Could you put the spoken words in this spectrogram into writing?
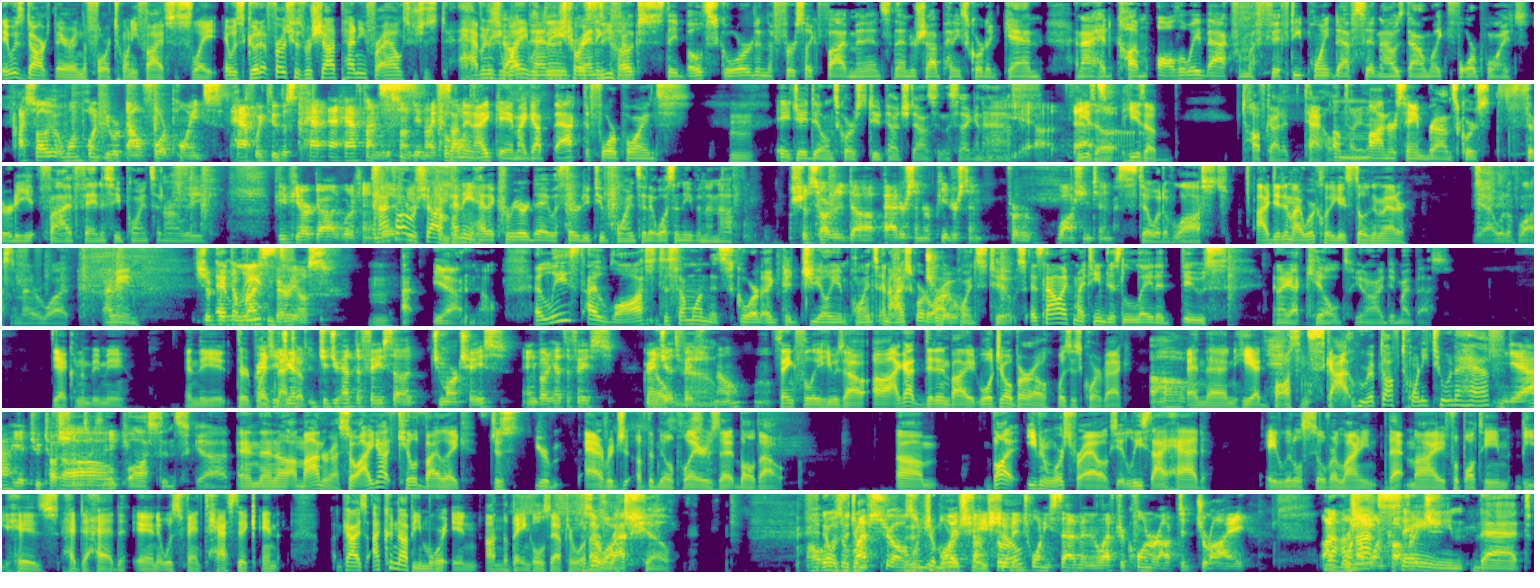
It was dark there in the 425 slate. It was good at first because Rashad Penny for Alex was just having his Rashad way with the Penny, Detroit Brandin defense. Cooks, they both scored in the first like five minutes. Then Rashad Penny scored again, and I had come all the way back from a 50 point deficit, and I was down like four points. I saw you at one point. You were down four points halfway through this ha- at halftime of the Sunday night football. Sunday game. night game, I got back to four points. Hmm. AJ Dillon scores two touchdowns in the second half. Yeah, He's a, he's a tough guy to tackle. I'll tell you that. Monter St. Brown scores 35 fantasy points in our league. PPR god. What can I And say? I thought He's Rashad Penny had a career day with 32 points, and it wasn't even enough. should have started uh, Patterson or Peterson for Washington. Still would have lost. I did in my work league. It still didn't matter. Yeah, I would have lost no matter what. I mean, Should have picked At up Bryson least- Berrios. I, yeah, no. At least I lost to someone that scored a gajillion points, and I scored a lot of points too. So it's not like my team just laid a deuce and I got killed. You know, I did my best. Yeah, it couldn't be me in the third Grant, place did you matchup. have, did you have to face uh, Ja'Marr Chase? Anybody have to face? Grant, you had to face? no. No. Oh. Thankfully, he was out. Uh, I got did in by well, Joe Burrow was his quarterback, Oh, and then he had Boston Scott who ripped off 22 and a half, yeah, he had two touchdowns. I Oh, think. Boston Scott. and then uh, Amon-Ra. So I got killed by like just your average of the mill players that balled out. Um, but even worse for Alex, at least I had a little silver lining that my football team beat his head to head, and it was fantastic. And guys, I could not be more in on the Bengals after It what was I a ref watched. show. Oh, it was, was a the ref show it was a when you Ja'Marr blitzed on Chase third show? and 27 and left your corner out to dry Now, on I'm one on not one coverage. saying that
